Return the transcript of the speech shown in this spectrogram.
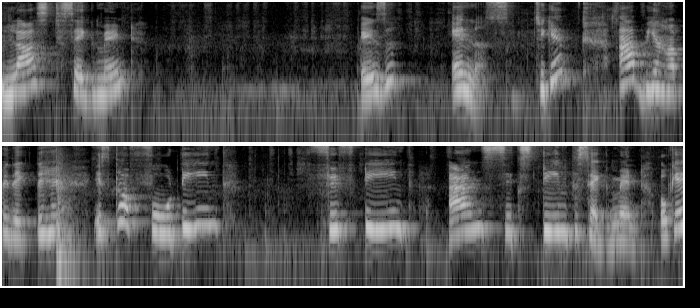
लास्ट सेगमेंट इज़ एनस ठीक है? आप यहाँ पे देखते हैं, इसका fourteenth fifteenth and sixteenth segment okay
